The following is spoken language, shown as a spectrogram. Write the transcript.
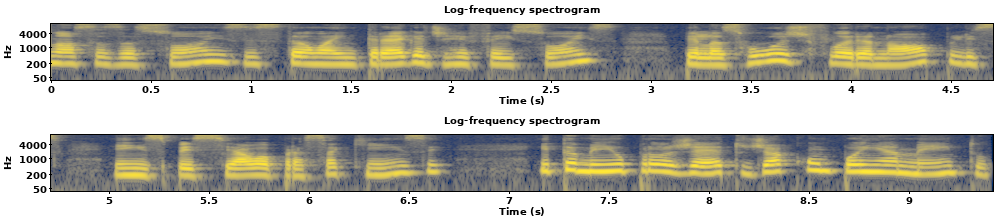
Nossas ações estão a entrega de refeições pelas ruas de Florianópolis, em especial a Praça 15, e também o projeto de acompanhamento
